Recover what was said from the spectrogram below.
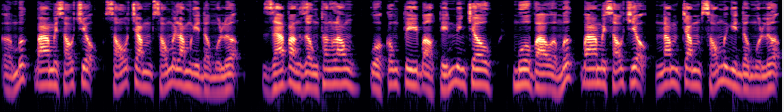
ở mức 36 triệu 665 nghìn đồng một lượng. Giá vàng dòng thăng long của công ty Bảo Tín Minh Châu mua vào ở mức 36 triệu 560 nghìn đồng một lượng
